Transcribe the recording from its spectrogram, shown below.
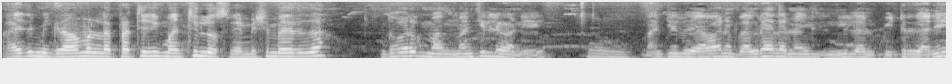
అయితే మీ గ్రామంలో ప్రతి మంచి వస్తున్నాయి. మిషన్ పేరుదా ఇంతవరకు మన మంచిలు లేవండి. మంచిలు ఏమైనా భగీరథ నీళ్ళు అని పెట్టారు కానీ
